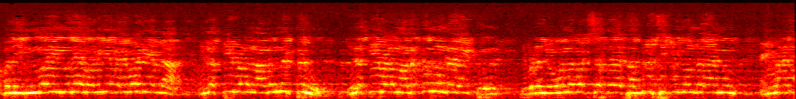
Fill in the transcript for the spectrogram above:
അപ്പൊ ഇന്നോ ഇന്നലെ തുടങ്ങിയ പരിപാടിയല്ല. ഇതൊക്കെ ഇവിടെ നടന്നിട്ടും ഇതൊക്കെ ഇവിടെ നടക്കുന്നുണ്ടായിട്ടും ഇവിടെ ന്യൂനപക്ഷത്തെ സംരക്ഷിക്കുന്നുണ്ട് എന്നും ഇവിടെ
